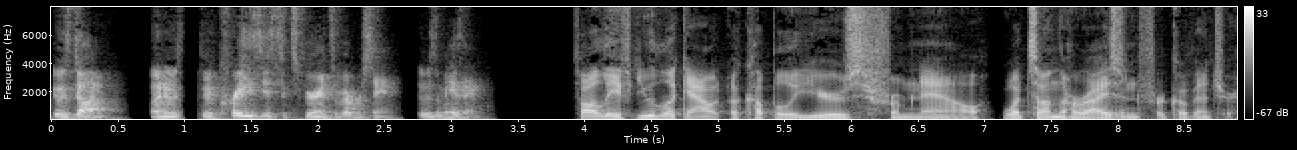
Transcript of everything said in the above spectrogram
it was done. And it was the craziest experience I've ever seen. It was amazing. So, Ali, if you look out a couple of years from now, what's on the horizon for CoVenture?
